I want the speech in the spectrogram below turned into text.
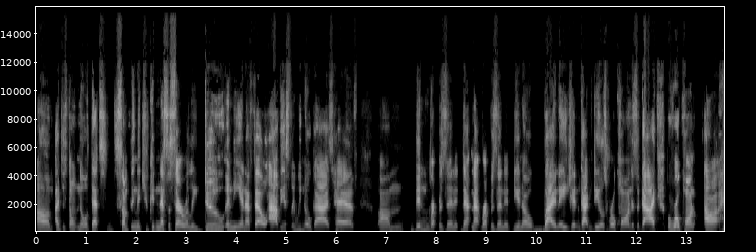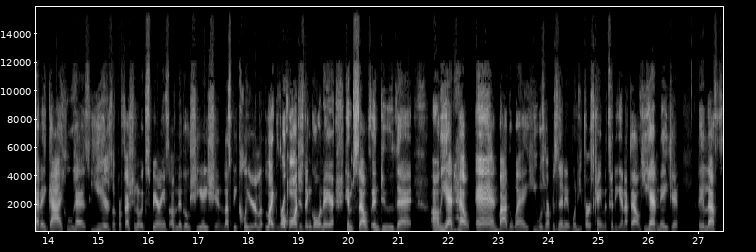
um, i just don't know if that's something that you could necessarily do in the nfl obviously we know guys have um been represented not, not represented you know by an agent and gotten deals. Roquan is a guy but Roquan uh had a guy who has years of professional experience of negotiation. Let's be clear. Like Roquan just didn't go in there himself and do that. Um he had help. And by the way he was represented when he first came into the NFL he had an agent they left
